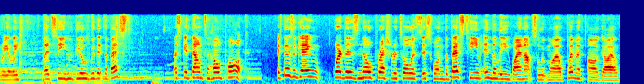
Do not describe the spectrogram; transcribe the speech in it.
really. Let's see who deals with it the best. Let's get down to Home Park. If there's a game where there's no pressure at all, it's this one. The best team in the league by an absolute mile, Plymouth Argyle.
